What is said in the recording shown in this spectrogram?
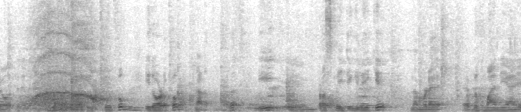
രോഗത്തിനെതിരായിട്ടുള്ള പ്രതിരോധ കുത്തിവയ്പ്പും ഇതോടൊപ്പം നടത്തുന്നത്. ഈ പ്രസ് മീറ്റിങ്ങിലേക്ക് നമ്മുടെ ബഹുമാന്യായ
